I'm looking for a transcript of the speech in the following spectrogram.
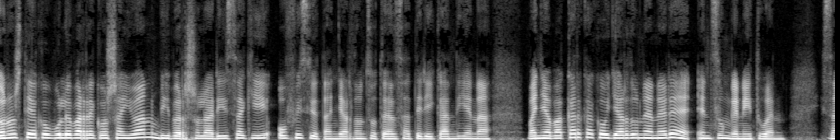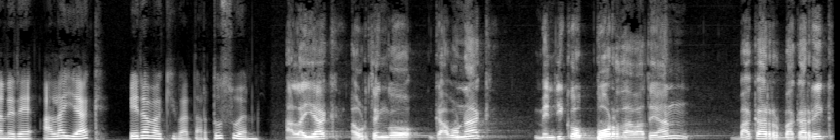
Donostiako bulebarreko saioan bi bersolari izaki ofizioetan jardun zuten zatirik handiena, baina bakarkako jardunean ere entzun genituen. Izan ere, alaiak erabaki bat hartu zuen. Alaiak, aurtengo gabonak, mendiko borda batean, bakar bakarrik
